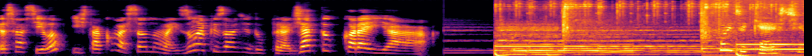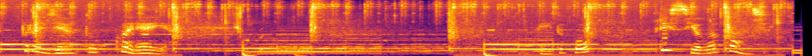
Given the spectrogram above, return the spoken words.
eu sou a Sila e está começando mais um episódio do Projeto Coreia. Podcast Projeto Coreia. Feito por Priscila Ponte.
